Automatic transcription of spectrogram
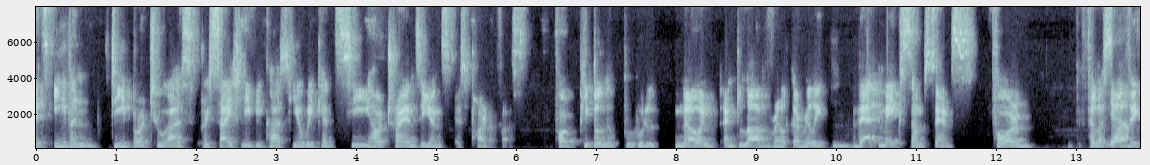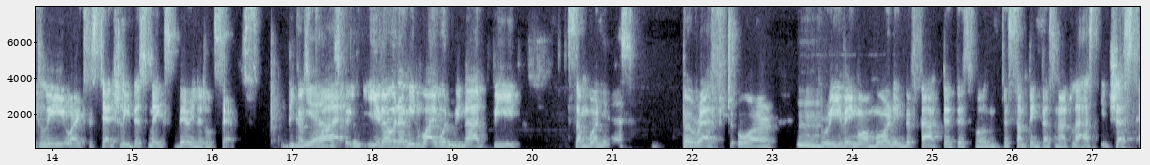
it's even deeper to us precisely because here we can see how transience is part of us. For people who know and, and love Rilke, really, mm. that makes some sense. For mm. philosophically yeah. or existentially, this makes very little sense. Because yeah, why, you know what I mean? Why would we not be someone yes. bereft or mm. grieving or mourning the fact that this will this something does not last. It just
